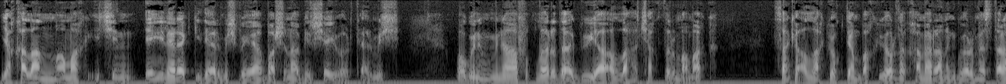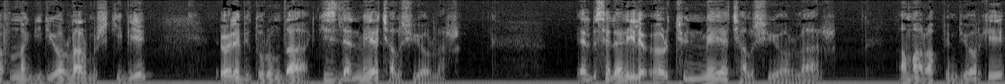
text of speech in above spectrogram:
yakalanmamak için eğilerek gidermiş veya başına bir şey örtermiş. O günün münafıkları da güya Allah'a çaktırmamak, sanki Allah gökten bakıyor da kameranın görmez tarafından gidiyorlarmış gibi öyle bir durumda gizlenmeye çalışıyorlar. Elbiseleriyle örtünmeye çalışıyorlar. Ama Rabbim diyor ki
